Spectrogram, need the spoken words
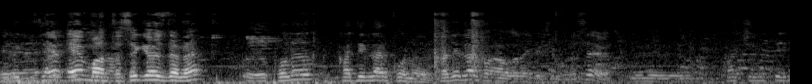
Böyle Ee, güzel ev, bir ev mantısı, gözleme. Ee, konağın Kadirler Konağı. Kadirler Konağı olarak geçiyor burası evet. Ee, kaç yıllık dedik?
